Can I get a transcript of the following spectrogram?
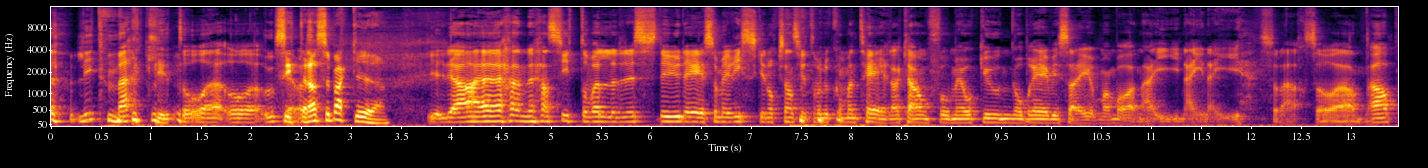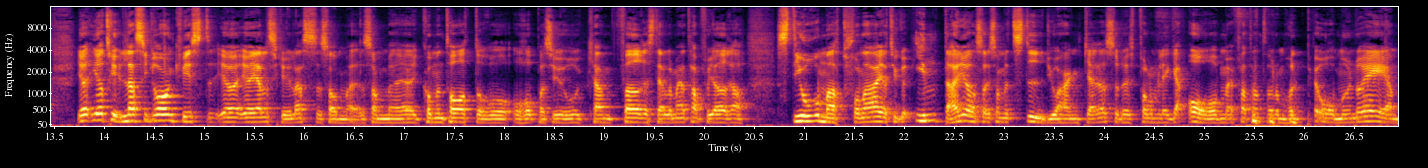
lite märkligt och, och uppleva. Sitter Hasse Backe i den? Ja, han, han sitter väl, det är ju det som är risken också, han sitter väl och kommenterar kanske med Åke Unger bredvid sig och man bara nej, nej, nej, sådär. Så eh, ja, jag, jag tror, Lasse Granqvist, jag, jag älskar ju Lasse som, som eh, kommentator och, och hoppas ju och kan föreställa mig att han får göra stormatcherna. Jag tycker inte han gör sig som ett studioankare så det får de lägga av med, fattar inte vad de höll på med under EM.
